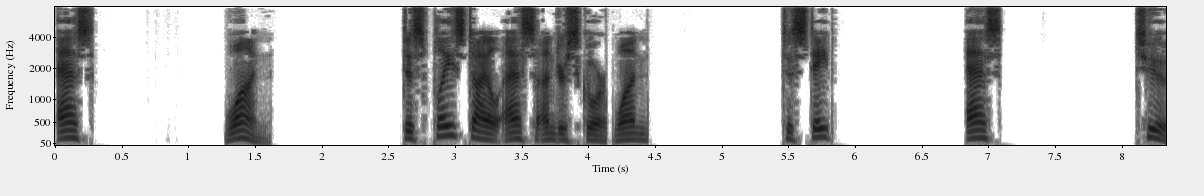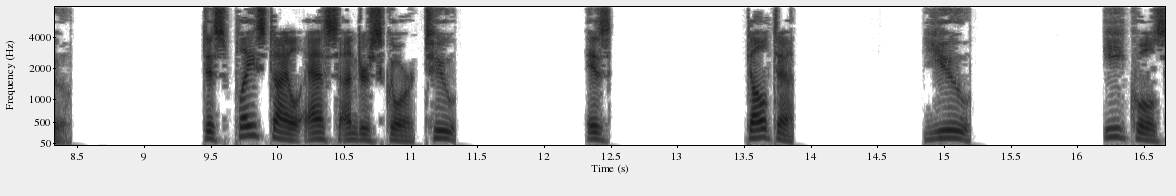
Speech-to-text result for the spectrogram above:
s 1 display style s underscore 1 to state s 2 display style s underscore 2 is delta u equals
